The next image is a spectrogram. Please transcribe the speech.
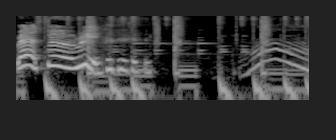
Raspberry. oh.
